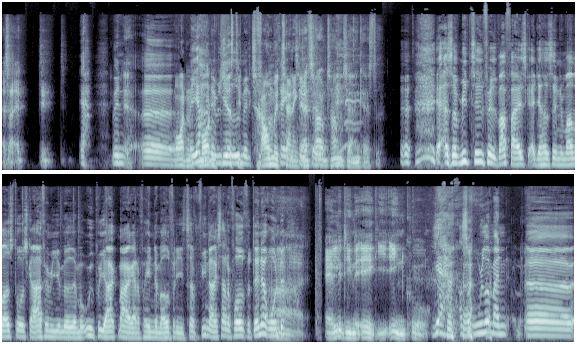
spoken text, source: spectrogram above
Altså, at det, men, øh, Morten, men jeg har Morten, nemlig giv os dit med et traumeterning. jeg er konkret trav, travmeterningkastet. Ja, altså mit tilfælde var faktisk, at jeg havde sendt en meget, meget stor skare familiemedlemmer ud på jagtmarkederne for at hente mad, fordi så fint nok, så har du fået for den her runde. Ah, alle dine æg i en kurv. Ja, og så ruller man øh,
